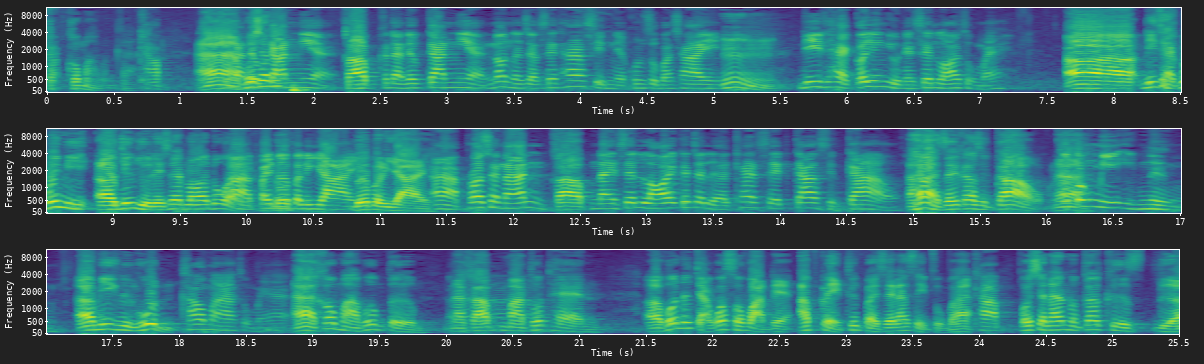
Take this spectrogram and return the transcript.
กลับเข้ามาเหมือนกันครับอ่าขณะเพราะเดียฉะวกันั้นนเนี่ยครับขณะเดียวกันเนี่ยนอกเหนือจากเซ็ตห้าสิบเนี่ยคุณสุประชัยอืมดีแท็ก็ยังอยู่ในเซ็ตร้อยถูกไหมอ่า ดีแท็ไม่มีเออยังอยู่ในเซ็ตร้อยด้วยอ่าไปโดยปริยายโดยปริยายอ่าเพราะฉะนั้นครับในเซ็ตร้อยก็จะเหลือแค่เซ็ตเก้าสิบเก้าอ่าเซ็ต99นะก็ต้องมีอีกหนึ่งอ่ามีอีกหนึ่งหุ้นเข้ามาถูกไหมฮะอ่าเข้ามาเพิ่มเติมนะครับอ่ามมาทดแทนเอ่อเพราะเนื่องจากว่าสวัสด์เนี่ยอัปเกรดขึ้นไปเซ็ต50ถูกไหมฮะครับเพราะฉะนั้นมันก็คือเหลือ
